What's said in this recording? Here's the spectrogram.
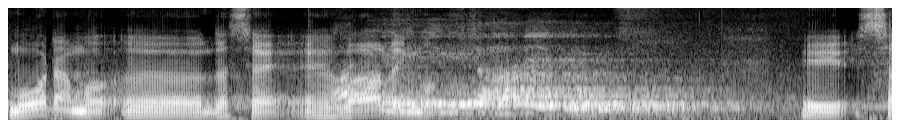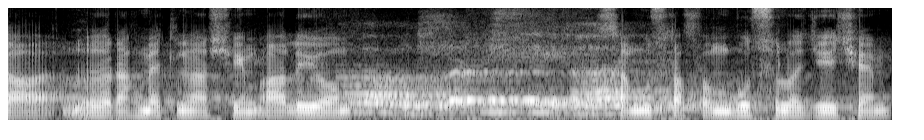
Moramo e, da se e, hvalimo Aileyle iftihar ediyoruz i sa e, rahmetli našim Alijom, sa. Mustafom Busulađićem,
